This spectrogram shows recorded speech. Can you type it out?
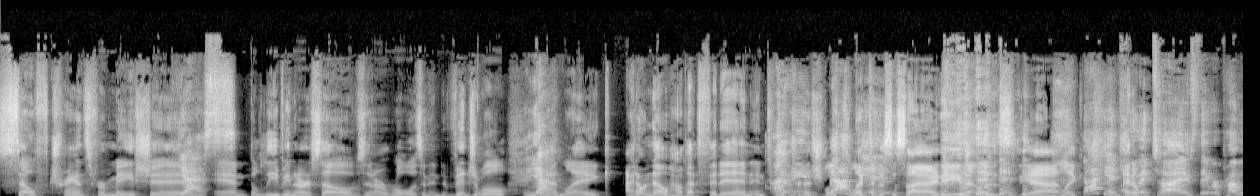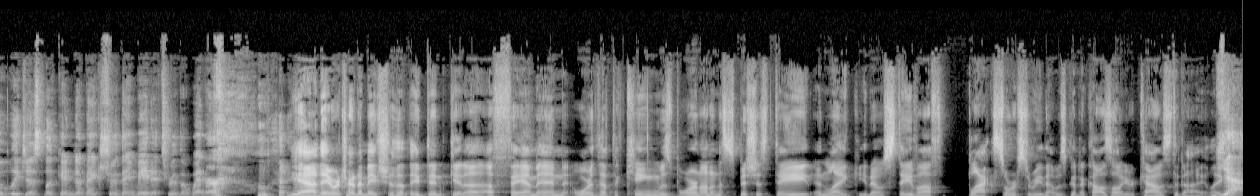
self transformation Yes. and believing ourselves in our role as an individual. yeah, And like, I don't know how that fit in into a I mean, traditionally collectivist in- society that was, yeah, like, back in Druid times, they were probably just looking to make sure they made it through the winter. yeah, they were trying to make sure that they didn't get a, a famine or that the king was born on an auspicious date and, like, you know, stave off black sorcery that was going to cause all your cows to die. Like, yeah,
